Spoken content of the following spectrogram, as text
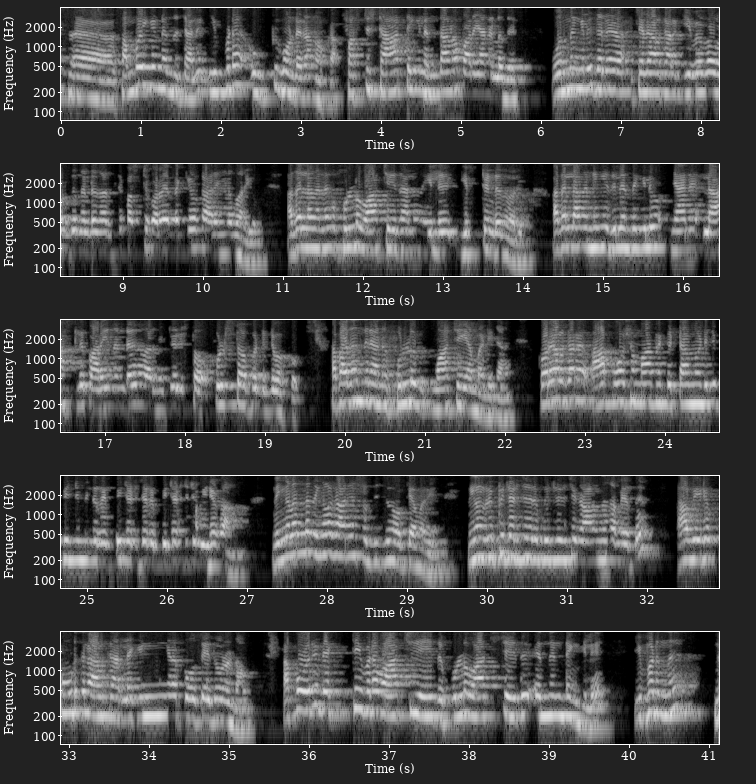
സംഭവിക്കേണ്ടതെന്ന് വെച്ചാൽ ഇവിടെ ഉക്ക് കൊണ്ടുവരാൻ നോക്കാം. ഫസ്റ്റ് സ്റ്റാർട്ടിങ്ങിൽ എന്താണോ പറയാനുള്ളത്? ഒന്നെങ്കിൽ ചില ചില ആൾക്കാർ ഗിവ് അവ കൊടുക്കുന്നുണ്ട് ഫസ്റ്റ് കുറെ എന്തൊക്കെയോ കാര്യങ്ങൾ പറയും. അതല്ലാന്നുണ്ടെങ്കിൽ ഫുള്ള് വാച്ച് ചെയ്താൽ ഇതിൽ ഗിഫ്റ്റ് ഉണ്ട് എന്ന് പറയും. അതല്ലാന്നുണ്ടെങ്കിൽ ഇതിൽ എന്തെങ്കിലും ഞാൻ ലാസ്റ്റിൽ പറയുന്നുണ്ട് എന്ന് പറഞ്ഞിട്ട് ഒരു സ്റ്റോ ഫുൾ സ്റ്റോപ്പ് ഇട്ടിട്ട് വെക്കും. അപ്പൊ അതെന്തിനാണ്? ഫുള്ള് വാച്ച് ചെയ്യാൻ വേണ്ടിയിട്ടാണ് കുറെ ആൾക്കാർ ആ പോർഷൻ മാത്രം കിട്ടാൻ വേണ്ടിട്ട് പിന്നെ പിന്നെ റിപ്പീറ്റ് അടിച്ച് റിപ്പീറ്റ് അടിച്ചിട്ട് വീഡിയോ കാണും. നിങ്ങൾ തന്നെ നിങ്ങളെ കാര്യം ശ്രദ്ധിച്ച് നോക്കിയാൽ മതി. നിങ്ങൾ റിപ്പീറ്റ് അടിച്ച് റിപ്പീറ്റ് അടിച്ച് കാണുന്ന സമയത്ത് ആ വീഡിയോ കൂടുതൽ ആൾക്കാരിലേക്ക് ഇങ്ങനെ ഫോഴ്സ് ചെയ്തുകൊണ്ടുണ്ടാവും. അപ്പൊ ഒരു വ്യക്തി ഇവിടെ വാച്ച് ചെയ്ത് ഫുള്ള് വാച്ച് ചെയ്ത് എന്നുണ്ടെങ്കിൽ ഇവിടുന്ന്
